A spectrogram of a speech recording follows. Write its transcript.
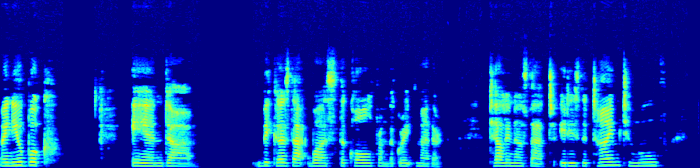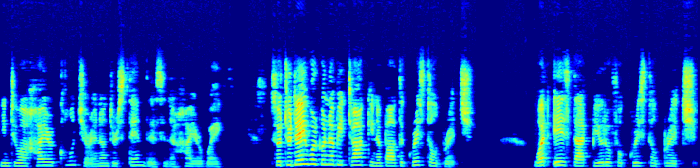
my new book, and uh, because that was the call from the Great Mother telling us that it is the time to move into a higher culture and understand this in a higher way. So today we're going to be talking about the crystal bridge. What is that beautiful crystal bridge?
